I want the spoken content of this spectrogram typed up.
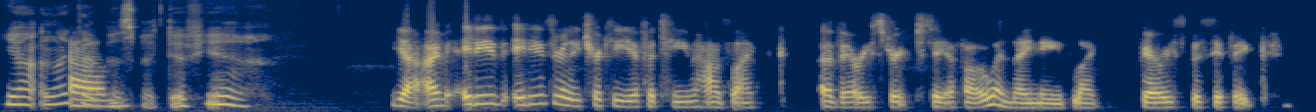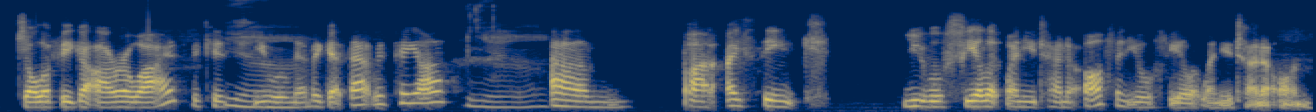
Yeah, I like that Um, perspective. Yeah. yeah i mean it is it is really tricky if a team has like a very strict cfo and they need like very specific dollar figure rois because you will never get that with pr Yeah. um, but i think you will feel it when you turn it off and you'll feel it when you turn it on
